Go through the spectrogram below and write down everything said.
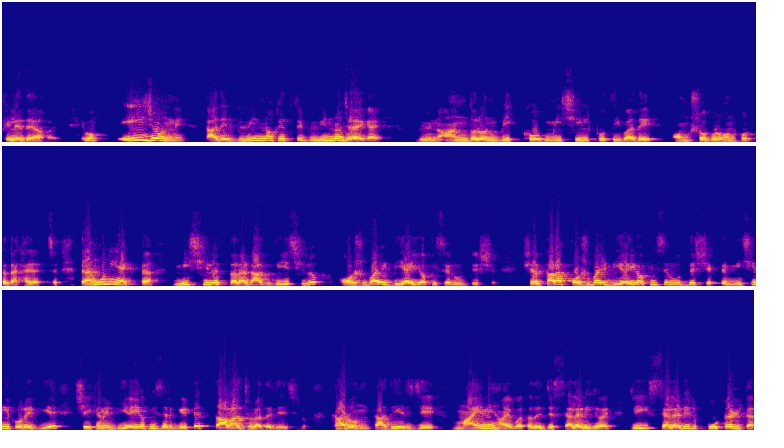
ফেলে দেওয়া হয়। এবং এই জন্যে তাদের বিভিন্ন ক্ষেত্রে বিভিন্ন জায়গায় বিভিন্ন আন্দোলন, বিক্ষোভ, মিছিল, প্রতিবাদে অংশগ্রহণ করতে দেখা যাচ্ছে। তেমনই একটা মিছিলের তারা ডাক দিয়েছিল কসবাই ডিআই অফিসের উদ্দেশ্যে। সে তারা কসবাই ডিআই অফিসের উদ্দেশ্যে একটা মিছিল করে গিয়ে সেখানে ডিআই অফিসের গেটে তালা ঝোলাতে চেয়েছিল। কারণ তাদের যে মাইনে হয় বা তাদের যে স্যালারি হয় যে এই স্যালারির পোর্টালটা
